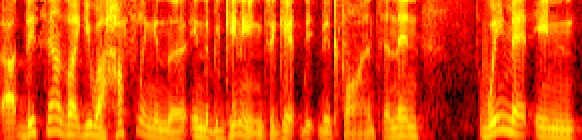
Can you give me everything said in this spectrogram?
uh, this sounds like you were hustling in the in the beginning to get the, the clients, and then we met in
